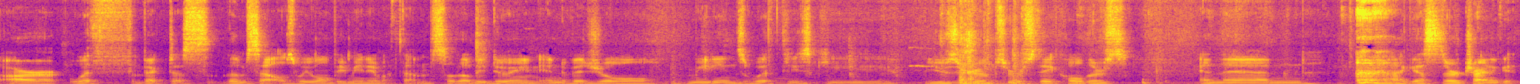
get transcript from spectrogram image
our with Victus themselves. We won't be meeting with them, so they'll be doing individual meetings with these key user groups or stakeholders, and then I guess they're trying to get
